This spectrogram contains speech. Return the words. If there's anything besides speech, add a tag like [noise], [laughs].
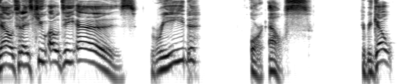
Yo, today's QOD is read or else. Here we go.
